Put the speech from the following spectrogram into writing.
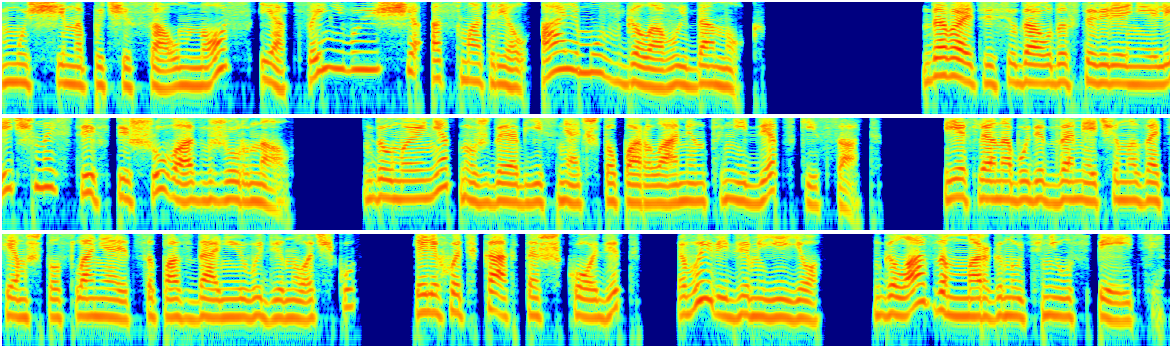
Мужчина почесал нос и оценивающе осмотрел Альму с головы до ног. «Давайте сюда удостоверение личности, впишу вас в журнал. Думаю, нет нужды объяснять, что парламент не детский сад. Если она будет замечена за тем, что слоняется по зданию в одиночку или хоть как-то шкодит, выведем ее. Глазом моргнуть не успеете.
